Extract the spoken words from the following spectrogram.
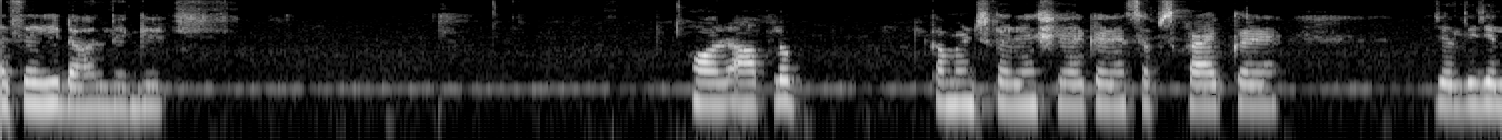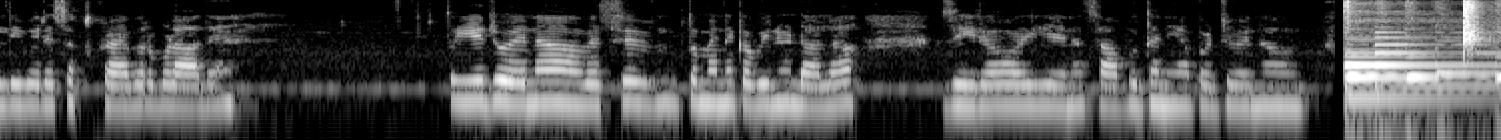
ऐसे ही डाल देंगे। और आप लोग कमेंट्स करें, शेयर करें, सब्सक्राइब करें। जल्दी जल्दी मेरे सब्सक्राइबर बढ़ा दें। तो ये जो है ना, वैसे तो मैंने कभी नहीं डाला ज़ीरा और ये ना साबुत धनिया पर जो है ना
